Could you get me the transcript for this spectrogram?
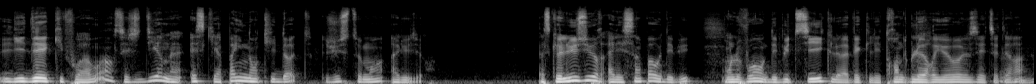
l'idée qu'il faut avoir, c'est de se dire, mais est-ce qu'il n'y a pas une antidote justement à l'usure? Parce que l'usure, elle est sympa au début. On le voit en début de cycle avec les 30 glorieuses, etc. Mmh.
